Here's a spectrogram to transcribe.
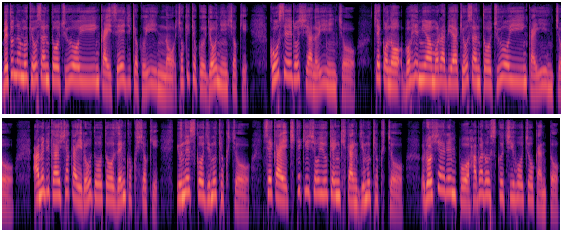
ベトナム共産党中央委員会政治局委員の書記局常任書記、厚生ロシアの委員長、チェコのボヘミア・モラビア共産党中央委員会委員長、アメリカ社会労働党全国書記、ユネスコ事務局長、世界知的所有権機関事務局長、ロシア連邦ハバロスク地方長官と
